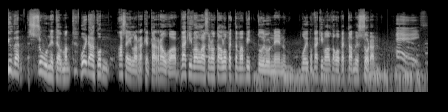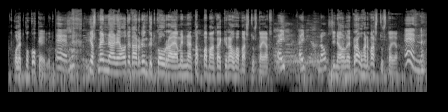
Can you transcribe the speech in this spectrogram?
hyvä suunnitelma. Voidaanko aseilla rakentaa rauhaa? Väkivallan sanotaan lopettavan vittuilun, niin voiko väkivalta lopettaa myös sodan? Ei. Oletko kokeillut? En. Jos mennään ja otetaan rynkyt kouraa ja mennään tappamaan kaikki rauhan vastustajat. Ei, ei, no. Sinä olet rauhan vastustaja. En.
